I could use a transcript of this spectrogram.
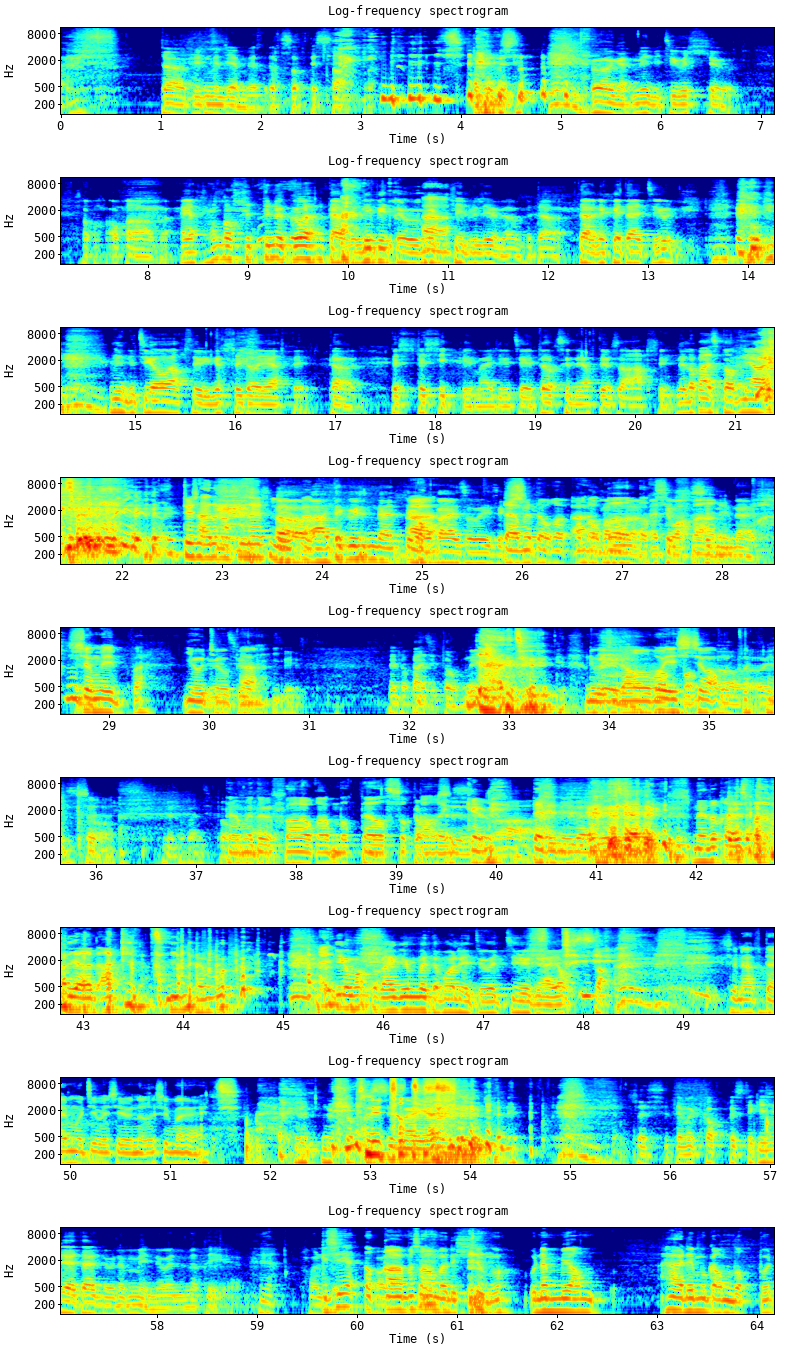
таа филмилиам ерсеққиссаарпа уага мини тигуллуу опаава ая халлерлуттуну куа таа нипитуу Аа. филмилиам таа таа нэхэтаатигут мини тиоаарлу ингерлилериаартэ таа таллалликки маалиутиа персониартиусаарли налоqaas перниаа тусаалеқарлунаалли аа такусиннаалли Аа. оqaасерисак тааматора атуарсиннаа сумиппа YouTube налоqaas перниаа нуисилаарва уиссуарпа таамата фаақарнертаерсеққариккам Аа. талинива нелоқаспарниарат аргентинаму Иумартаагимма тамали туатсиуна аёрса. сунафтаан мотивасиунерисимагаат Тэс тамаккорпас такисиа таалу наммину аннеқига. Ja. кися эққаамасаармалиллугу унаммиар хаалимукарнерпут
